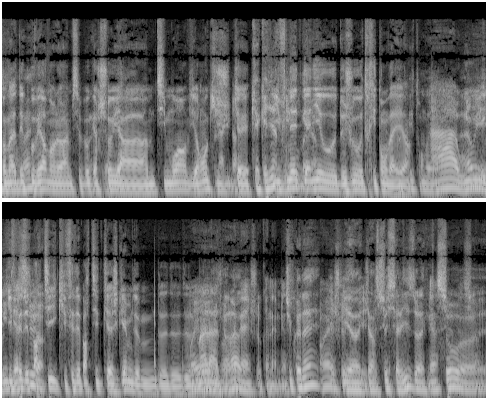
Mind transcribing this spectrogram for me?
qu'on a découvert dans le RMC Poker Show il y a un petit mois environ, qui, D'accord. qui a- Qui a gagné un il venait de gagner au- de jouer au Triton d'ailleurs. Ah oui, Ah oui, Et oui, qui fait des parties, qui fait des parties de cash game de, de, de, de Oui, oui, malade. je le connais, je le connais. Bien Tu sûr. connais Ouais, je qui, le- est, je qui est un spécialiste de la crypto, euh,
